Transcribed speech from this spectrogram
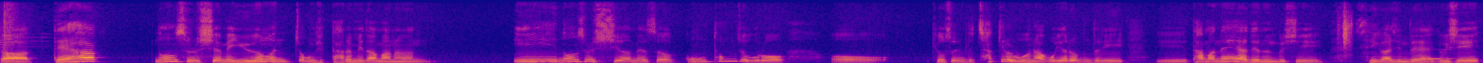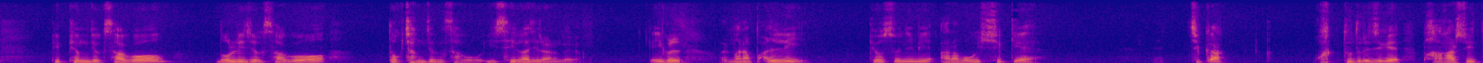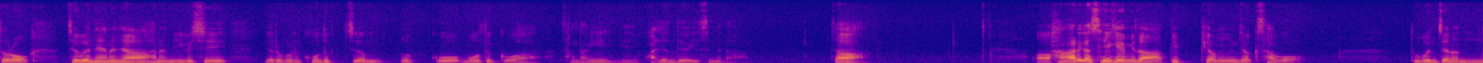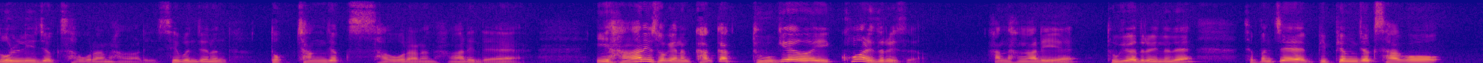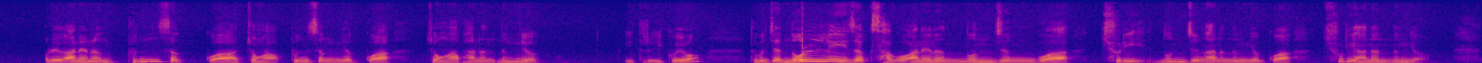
자, 대학 논술 시험의 유형은 조금씩 다릅니다만은 이 논술 시험에서 공통적으로 어, 교수님들이 찾기를 원하고 여러분들이 이, 담아내야 되는 것이 세 가지인데 그것이 비평적 사고, 논리적 사고, 독창적 사고 이 세 가지라는 거예요. 이걸 얼마나 빨리 교수님이 알아보기 쉽게 즉각 확 두드러지게 파악할 수 있도록 적어내느냐 하는 이것이 여러분 고득점 얻고 못 얻고와 상당히 예, 관련되어 있습니다. 자, 어, 항아리가 세 개입니다. 비평적 사고, 두 번째는 논리적 사고라는 항아리, 세 번째는 독창적 사고라는 항아리인데 이 항아리 속에는 각각 두 개의 콩알이 들어있어요. 한 항아리에 두 개가 들어있는데 첫 번째 비평적 사고 우리 안에는 분석과 종합, 분석력과 종합하는 능력이 들어 있고요. 두 번째 논리적 사고 안에는 논증과 추리, 논증하는 능력과 추리하는 능력.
